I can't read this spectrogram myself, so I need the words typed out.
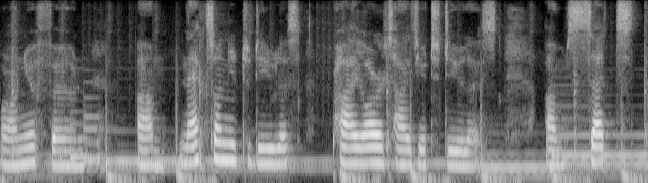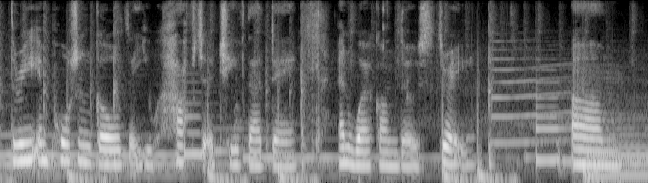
or on your phone. Um, next on your to do list, prioritize your to do list. Um, set three important goals that you have to achieve that day and work on those three. Um,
